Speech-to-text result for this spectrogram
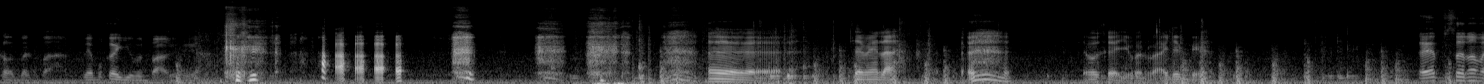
คนบันบากเดี๋ยวไม่เคยอยู่บันบากเลยเออใช่ไหมล่ะ แต่ว่าเคยอยู่บ้านบากจังเดือเทปเสื้อทำไม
